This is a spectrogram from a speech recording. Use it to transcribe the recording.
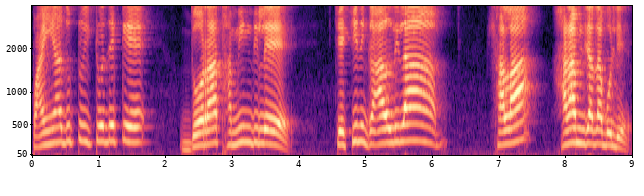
পাইয়া দুটো ইটো দেখে দরা থামিন দিলে। চেচিন গাল দিলাম, শালা হারামজাদা বলে।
